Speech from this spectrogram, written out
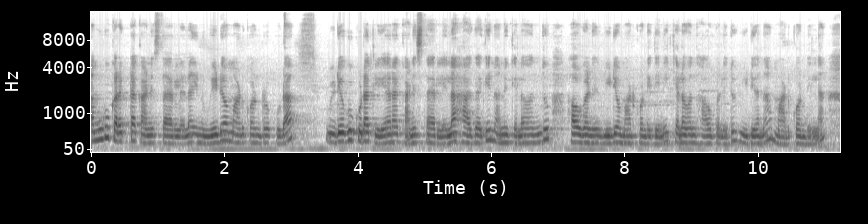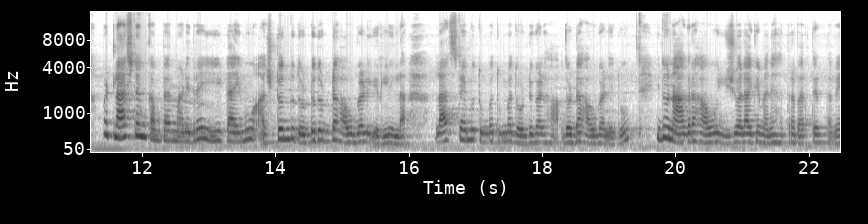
ನಮಗೂ ಕರೆಕ್ಟಾಗಿ ಕಾಣಿಸ್ತಾ ಇರಲಿಲ್ಲ. ಇನ್ನು ವೀಡಿಯೋ ಮಾಡಿಕೊಂಡ್ರು ಕೂಡ ವಿಡಿಯೋಗೂ ಕೂಡ ಕ್ಲಿಯರಾಗಿ ಕಾಣಿಸ್ತಾ ಇರಲಿಲ್ಲ. ಹಾಗಾಗಿ ನಾನು ಕೆಲವೊಂದು ಹಾವುಗಳ ವಿಡಿಯೋ ಮಾಡ್ಕೊಂಡಿದ್ದೀನಿ. ಕೆಲವೊಂದು ಹಾವುಗಳಿದ್ದು ವೀಡಿಯೋನ ಮಾಡ್ಕೊಂಡಿಲ್ಲ. ಬಟ್ ಲಾಸ್ಟ್ ಟೈಮ್ ಕಂಪೇರ್ ಮಾಡಿದರೆ ಈ ಟೈಮು ಅಷ್ಟೊಂದು ದೊಡ್ಡ ದೊಡ್ಡ ಹಾವುಗಳು ಇರಲಿಲ್ಲ. ಲಾಸ್ಟ್ ಟೈಮು ತುಂಬ ತುಂಬ ದೊಡ್ಡಗಳು ದೊಡ್ಡ ಹಾವುಗಳಿದ್ವು. ಇದು ನಾಗರ ಹಾವು ಯೂಶ್ವಲಾಗಿ ಮನೆ ಹತ್ರ ಬರ್ತಿರ್ತವೆ,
